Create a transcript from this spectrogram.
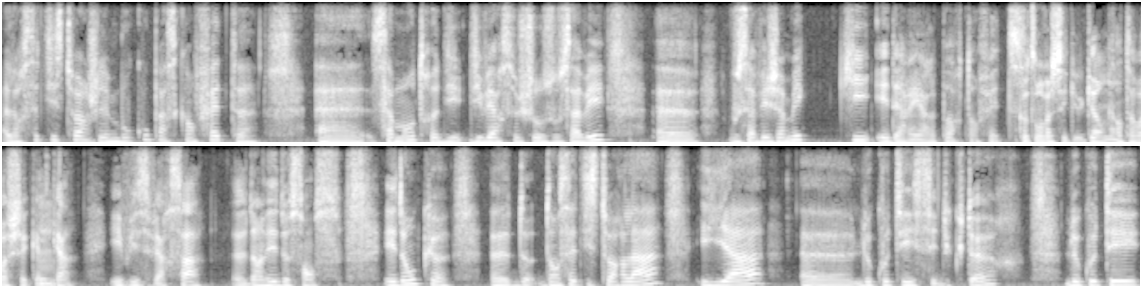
Alors cette histoire, je l'aime beaucoup parce qu'en fait, euh, ça montre di- diverses choses. Vous savez, euh, vous savez jamais qui est derrière la porte en fait. Quand on va chez quelqu'un. Quand on va chez quelqu'un et vice versa, euh, dans les deux sens. Et donc, euh, dans cette histoire-là, il y a euh, le côté séducteur, le côté,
